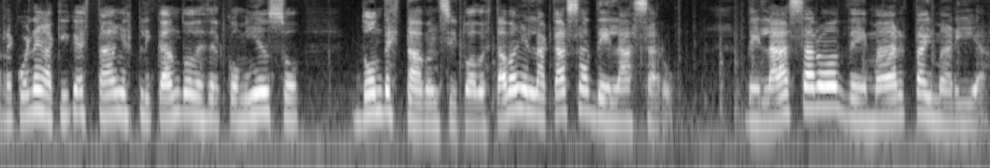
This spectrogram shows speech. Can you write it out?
recuerden aquí que están explicando desde el comienzo dónde estaban situados. Estaban en la casa de Lázaro, de Lázaro, de Marta y María.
